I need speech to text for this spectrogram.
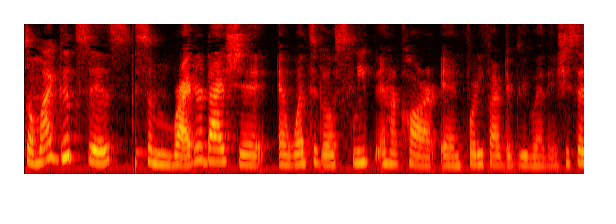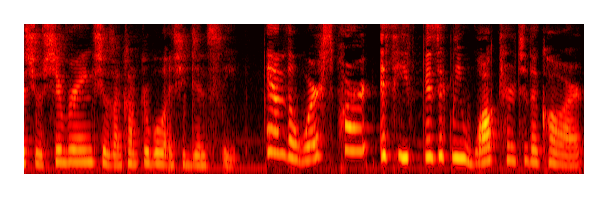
So my good sis did some ride or die shit and went to go sleep in her car in 45 degree weather. She said she was shivering, she was uncomfortable, and she didn't sleep. And the worst part is he physically walked her to the car,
